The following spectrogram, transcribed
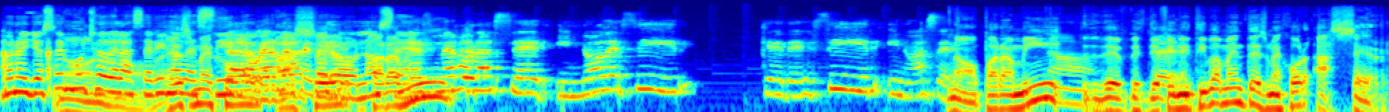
Bueno, yo soy No, mucho del no, hacer y no decir, mejor la verdad, hacer. pero no sé. Es mejor hacer y no decir que decir y no hacer. No, para mí No. de- definitivamente es mejor hacer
